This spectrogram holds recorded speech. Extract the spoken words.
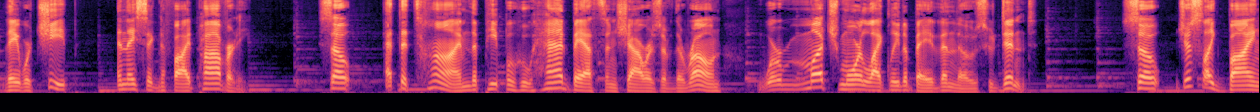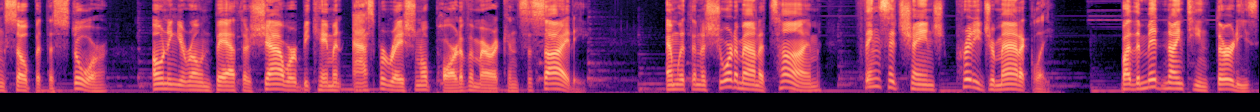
They were cheap and they signified poverty. So, at the time, the people who had baths and showers of their own were much more likely to bathe than those who didn't. So, just like buying soap at the store, owning your own bath or shower became an aspirational part of American society. And within a short amount of time, things had changed pretty dramatically. By the mid 1930s,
